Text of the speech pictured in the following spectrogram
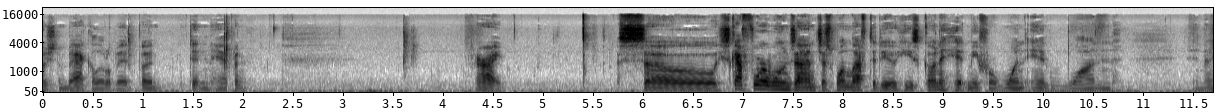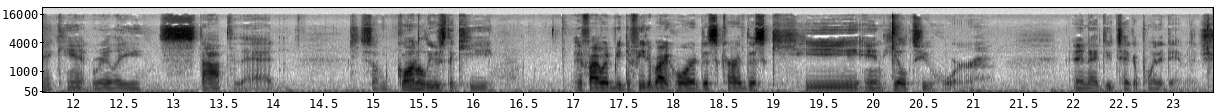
pushed him back a little bit, but didn't happen. All right. So he's got four wounds on, just one left to do. He's going to hit me for one and one and I can't really stop that. So I'm going to lose the key. If I would be defeated by horror, discard this key and heal two horror. And I do take a point of damage.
